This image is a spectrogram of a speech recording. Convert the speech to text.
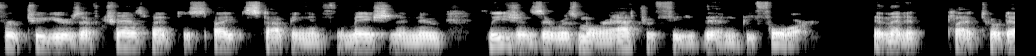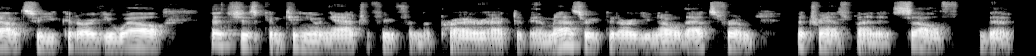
for two years after transplant, despite stopping inflammation and new lesions, there was more atrophy than before. And then it plateaued out. So you could argue, well, that's just continuing atrophy from the prior active MS, or you could argue, no, that's from the transplant itself that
